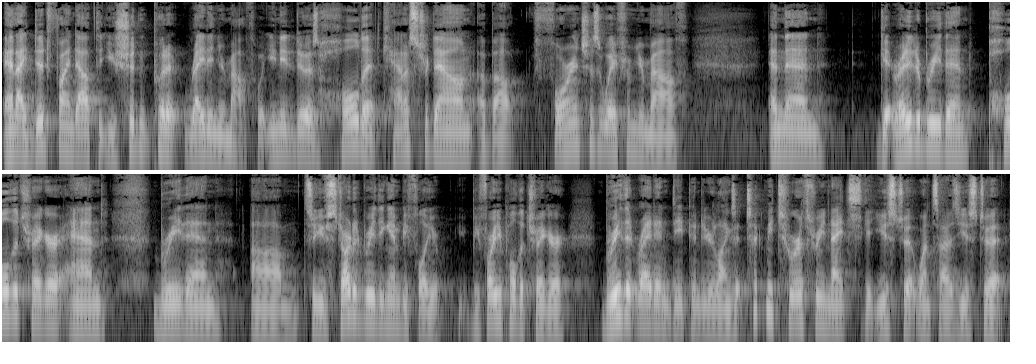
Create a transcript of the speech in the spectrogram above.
And I did find out that you shouldn't put it right in your mouth. What you need to do is hold it canister down about four inches away from your mouth and then get ready to breathe in, pull the trigger and breathe in um, so you've started breathing in before you before you pull the trigger. Breathe it right in deep into your lungs. It took me two or three nights to get used to it. Once I was used to it,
